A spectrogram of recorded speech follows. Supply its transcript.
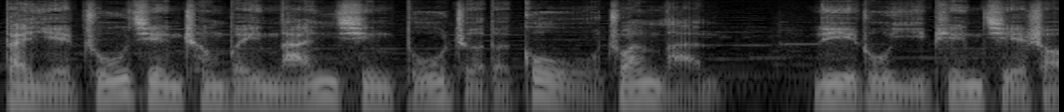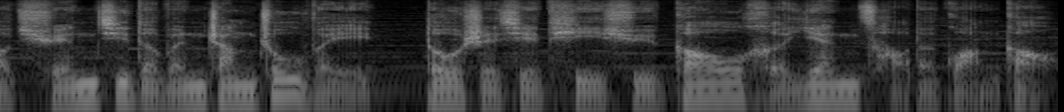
但也逐渐成为男性读者的购物专栏。例如，一篇介绍拳击的文章周围都是些剃须膏和烟草的广告。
